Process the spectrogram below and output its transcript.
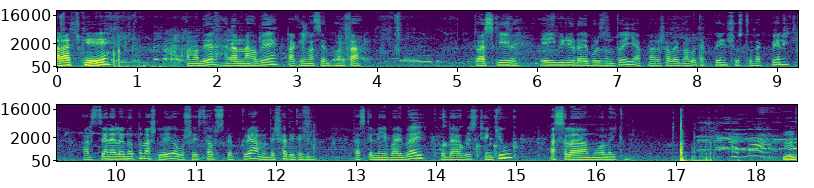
আর আজকে আমাদের রান্না হবে টাকি মাছের ভর্তা। তো আজকের এই ভিডিওটা এই পর্যন্তই। আপনারা সবাই ভালো থাকবেন সুস্থ থাকবেন। আর চ্যানেলে নতুন আসলে অবশ্যই সাবস্ক্রাইব করে আমাদের সাথে থাকেন। তো আজকে নিয়ে বাই বাই খোদা হাফিজ থ্যাংক ইউ আসসালামু আলাইকুম। হুম।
